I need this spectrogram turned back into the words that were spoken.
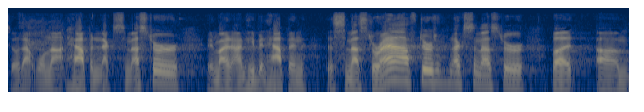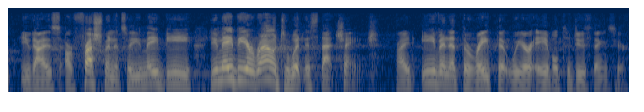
So that will not happen next semester. It might not even happen the semester after next semester, but um, you guys are freshmen, and so you may be, you may be around to witness that change, right? Even at the rate that we are able to do things here.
